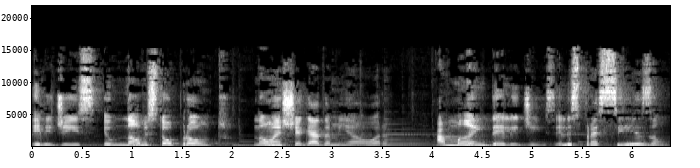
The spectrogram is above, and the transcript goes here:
Ele diz: Eu não estou pronto, não é chegada a minha hora a mãe dele diz: eles precisam,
